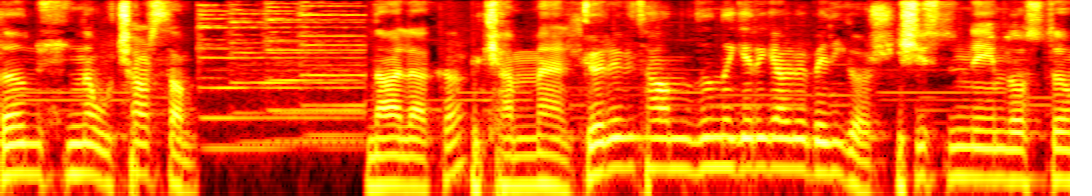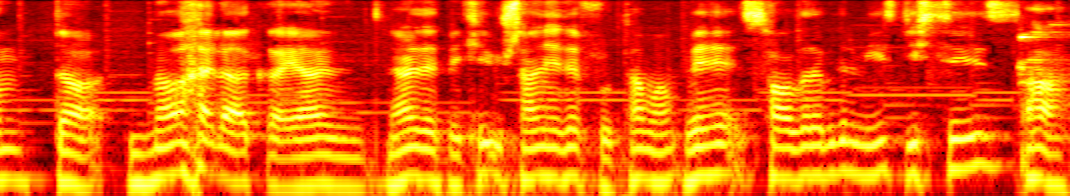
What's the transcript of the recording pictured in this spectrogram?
dağın üstünden uçarsam ne alaka? Mükemmel. Görevi tamamladığında geri gel ve beni gör. İş üstündeyim dostum. Da ne alaka yani? Nerede peki? 3 tane hedef vur. Tamam. Ve saldırabilir miyiz? Dişsiz. Aha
